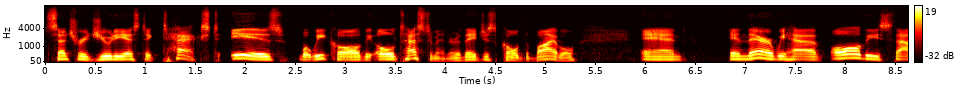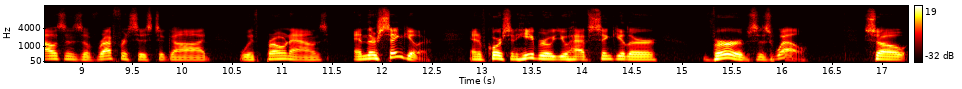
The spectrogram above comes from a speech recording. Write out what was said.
century Judaistic text is what we call the Old Testament, or they just called the Bible. And in there, we have all these thousands of references to God with pronouns, and they're singular. And of course, in Hebrew, you have singular verbs as well. So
